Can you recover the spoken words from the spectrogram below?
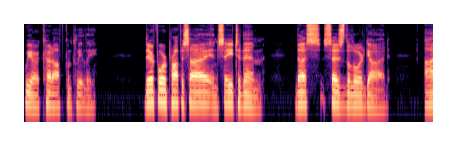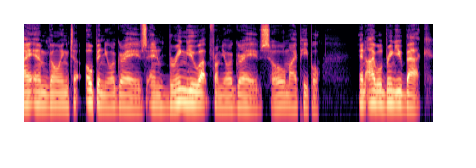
We are cut off completely. Therefore prophesy and say to them, Thus says the Lord God I am going to open your graves and bring you up from your graves, O my people, and I will bring you back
